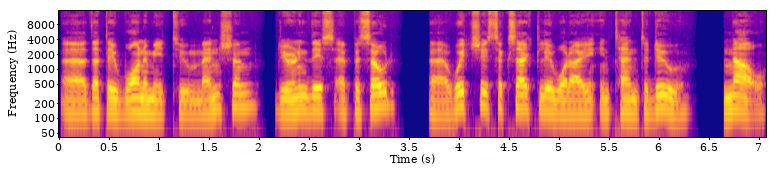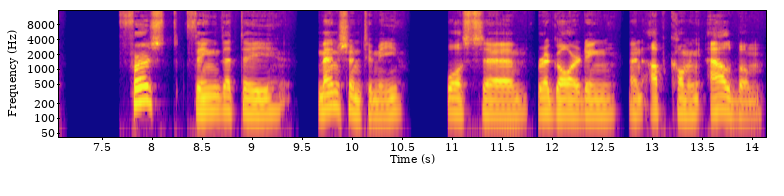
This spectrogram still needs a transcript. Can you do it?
that they wanted me to mention during this episode which is exactly what I intend to do now. First thing that they mentioned to me was uh, regarding an upcoming album.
